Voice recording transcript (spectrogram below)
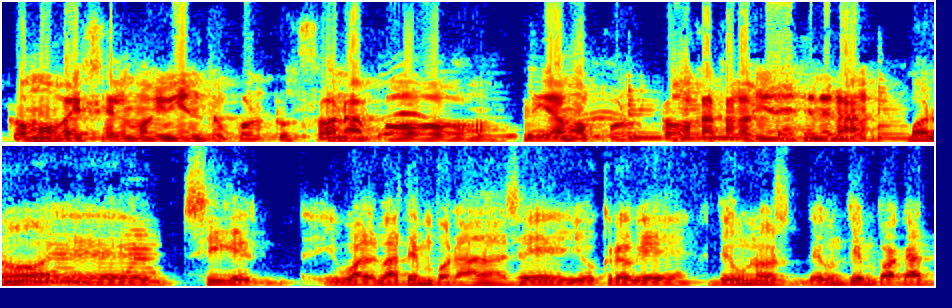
¿Cómo ves el movimiento por tu zona, por, digamos, por todo Cataluña en general? Bueno, eh, sigue igual, va temporadas. ¿eh? Yo creo que de, unos, de un tiempo acá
